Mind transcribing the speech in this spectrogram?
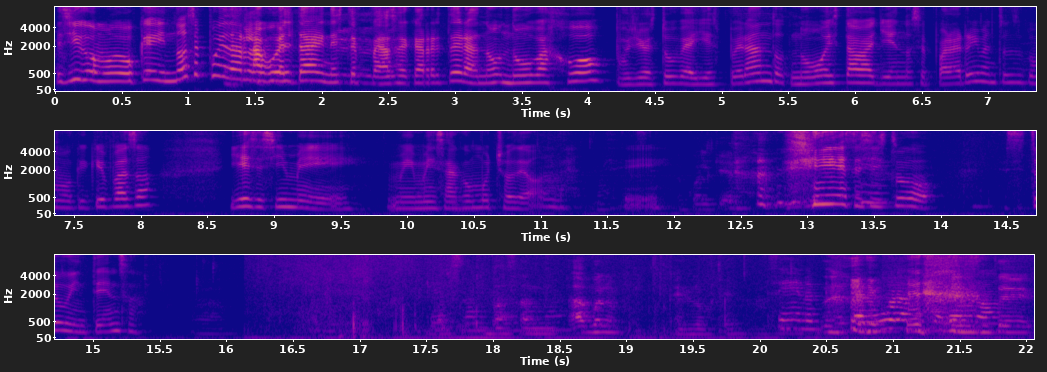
Así como, ok, no se puede dar la vuelta en este pedazo de carretera, ¿no? No bajó, pues yo estuve ahí esperando, no estaba yéndose para arriba, entonces como que, ¿qué pasó? Y ese sí me, me, me sacó mucho de onda. Sí. Sí, ese sí estuvo, ese estuvo intenso. Ah, bueno, en lo que... Sí, en lo que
